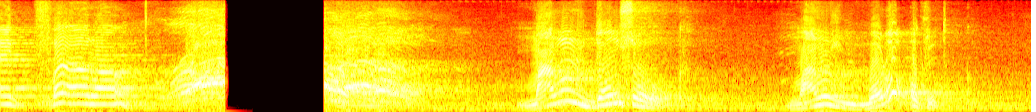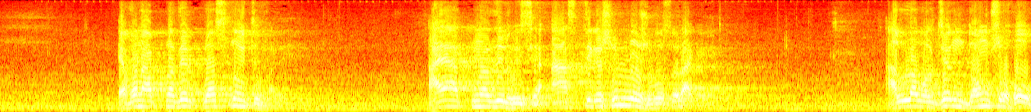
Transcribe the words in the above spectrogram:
أكفره মানুষ ধ্বংস হোক মানুষ বড় অকৃতজ্ঞ এখন আপনাদের প্রশ্ন হইতে পারে আয়াত নাজিল হয়েছে আজ থেকে ষোলোশো বছর আগে আল্লাহ বলছেন ধ্বংস হোক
